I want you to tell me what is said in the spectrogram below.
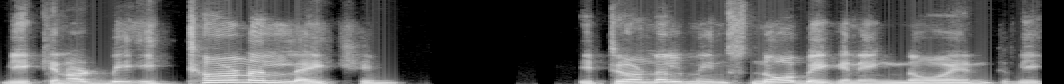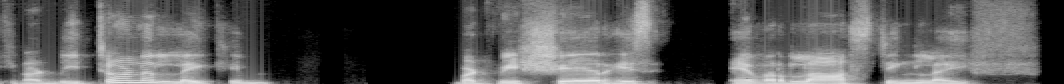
We cannot be eternal like Him. Eternal means no beginning, no end. We cannot be eternal like Him, but we share His everlasting life.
